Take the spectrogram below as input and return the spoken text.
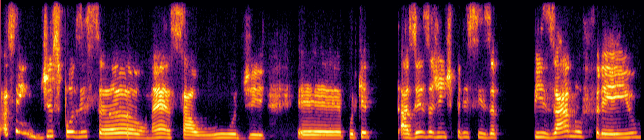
assim disposição né saúde é, porque às vezes a gente precisa pisar no freio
